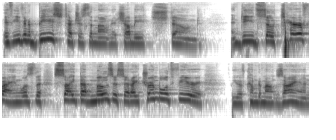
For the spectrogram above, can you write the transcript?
If even a beast touches the mountain, it shall be stoned. Indeed, so terrifying was the sight that Moses said, I tremble with fear. But you have come to Mount Zion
